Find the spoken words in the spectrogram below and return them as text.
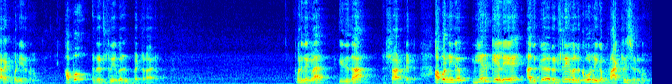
கனெக்ட் பண்ணியிருக்கணும். அப்போ ரிட்ரீவல் பெட்டராக இருக்கும். புரியுதுங்களா? இதுதான் ஷார்ட்கட் அப்போ நீங்கள் இயற்கையிலே அதுக்கு ரிட்ரீவலுக்கும் நீங்கள் ப்ராக்டிஸ் எடுக்கணும்.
